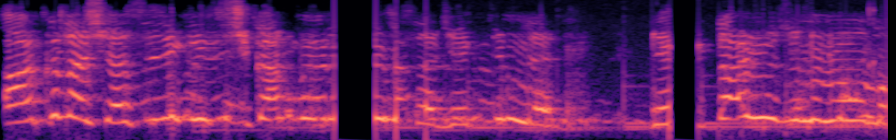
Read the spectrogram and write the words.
arkadaşlar size gizli çıkartmayı gösterecektim de renkler yüzünden olmadı.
